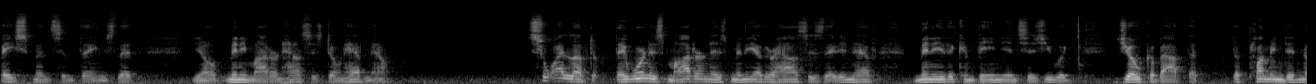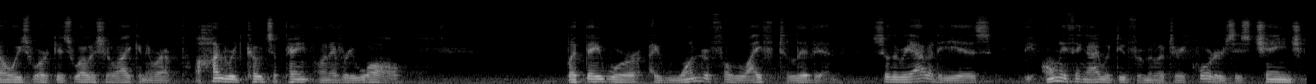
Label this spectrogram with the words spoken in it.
basements and things that, you know, many modern houses don't have now. So I loved them. They weren't as modern as many other houses. They didn't have many of the conveniences. You would joke about that the plumbing didn't always work as well as you like, and there were a hundred coats of paint on every wall but they were a wonderful life to live in. So the reality is, the only thing I would do for military quarters is change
